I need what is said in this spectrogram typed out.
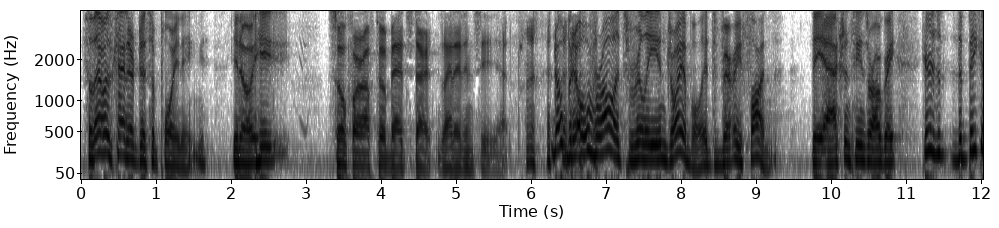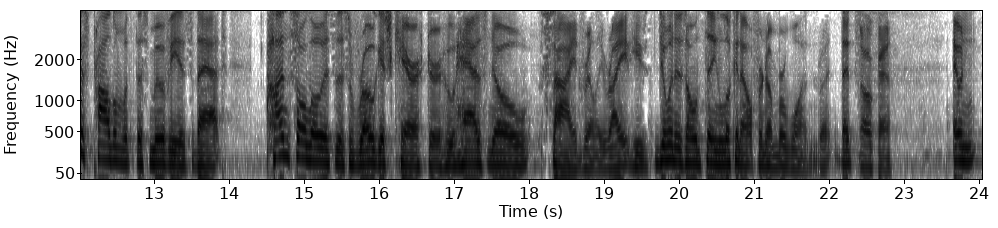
so that was kind of disappointing. You know, he, So far off to a bad start. Glad I didn't see it yet. no, but overall, it's really enjoyable. It's very fun. The action scenes are all great. Here's the biggest problem with this movie is that Han Solo is this roguish character who has no side, really, right? He's doing his own thing, looking out for number one, right? That's okay. and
